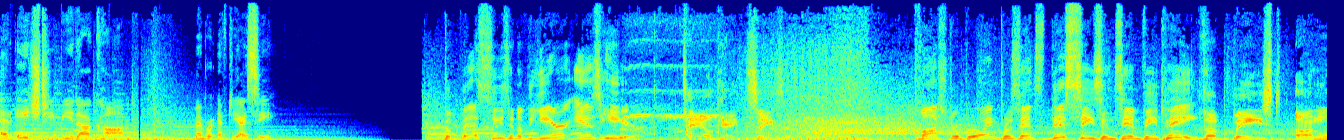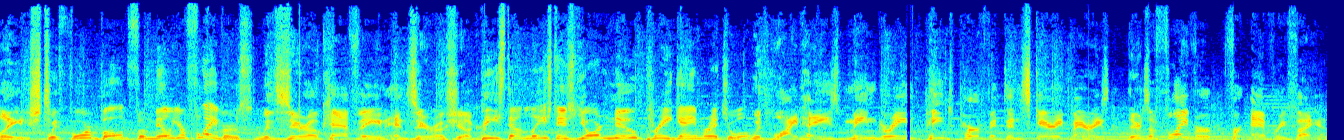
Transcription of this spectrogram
at htb.com. Member FDIC. The best season of the year is here. Tailgate season. Monster Brewing presents this season's MVP. The Beast Unleashed. With four bold, familiar flavors. With zero caffeine and zero sugar. Beast Unleashed is your new pregame ritual. With white haze, mean green, peach perfect, and scary berries, there's a flavor for every fan.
